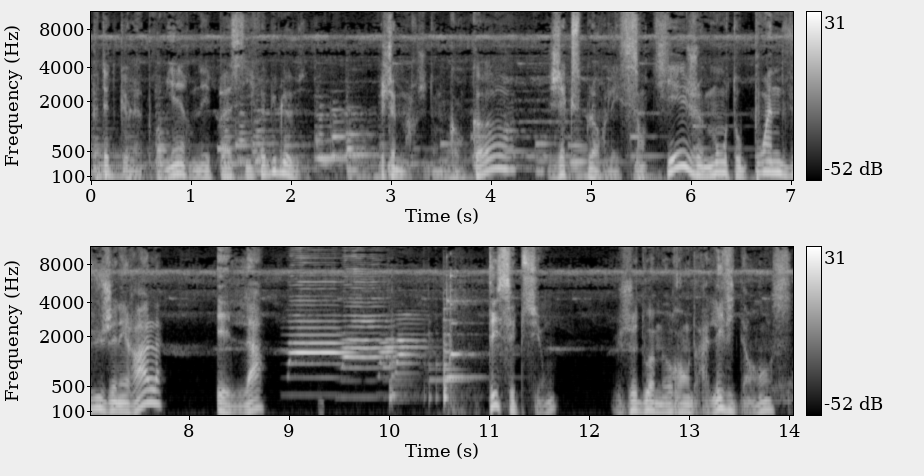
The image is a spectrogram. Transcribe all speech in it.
Peut-être que la première n'est pas si fabuleuse. Je marche donc encore, j'explore les sentiers, je monte au point de vue général, et là, déception, je dois me rendre à l'évidence,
